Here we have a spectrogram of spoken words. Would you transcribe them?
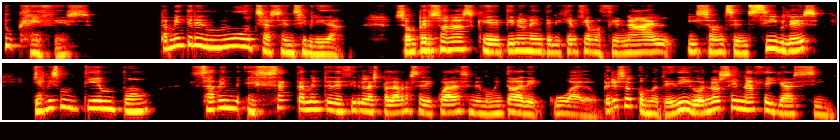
tú creces. También tienen mucha sensibilidad. Son personas que tienen una inteligencia emocional y son sensibles y al mismo tiempo saben exactamente decir las palabras adecuadas en el momento adecuado. Pero eso, como te digo, no se nace ya así.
